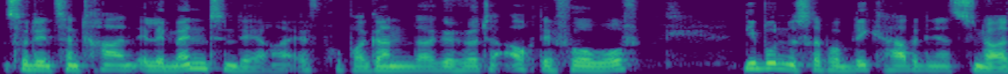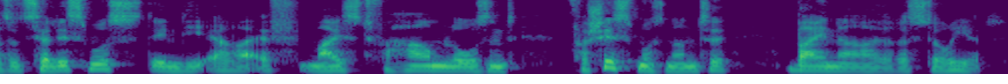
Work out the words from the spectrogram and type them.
Zu den zentralen Elementen der RAF-Propaganda gehörte auch der Vorwurf, die Bundesrepublik habe den Nationalsozialismus, den die RAF meist verharmlosend Faschismus nannte, beinahe restauriert.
